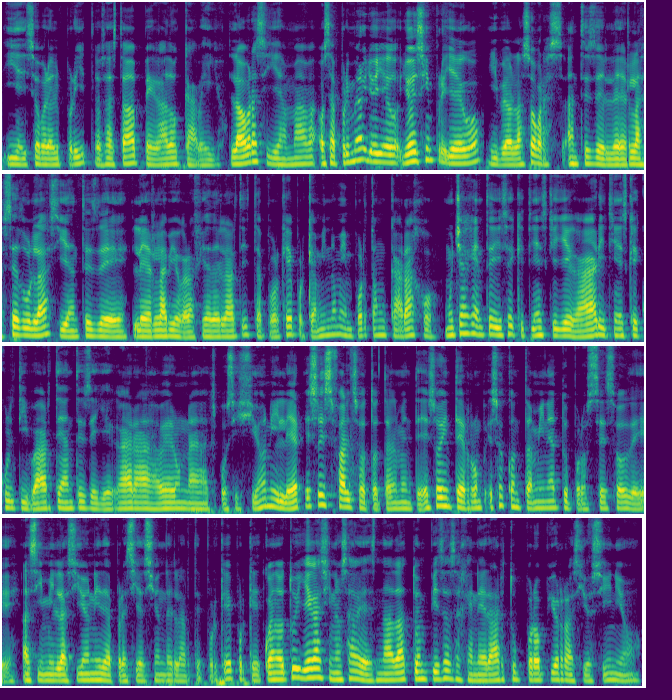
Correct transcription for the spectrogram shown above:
y sobre el Prit, o sea, estaba pegado cabello. La obra se llamaba, o sea, primero yo llego, yo siempre llego y veo las obras antes de leer las cédulas y antes de leer la biografía del artista. ¿Por qué? Porque a mí no me importa un carajo. Mucha gente dice que tienes que llegar y tienes que cultivarte antes de llegar a ver una exposición y leer. Eso es falso totalmente. Eso interrumpe, eso contamina tu proceso de asimilación y de apreciación del arte. ¿Por qué? Porque cuando tú llegas y no sabes nada, tú empiezas a generar tu propio raciocinio.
